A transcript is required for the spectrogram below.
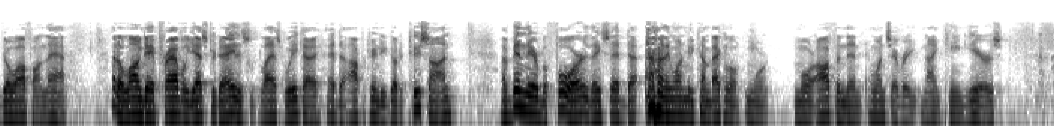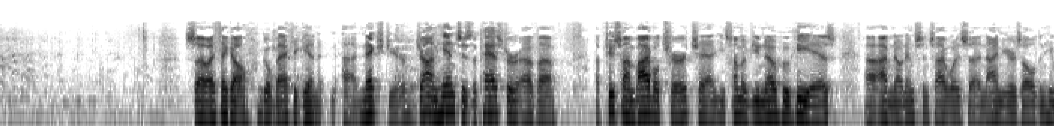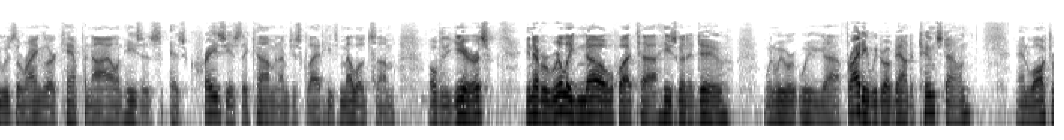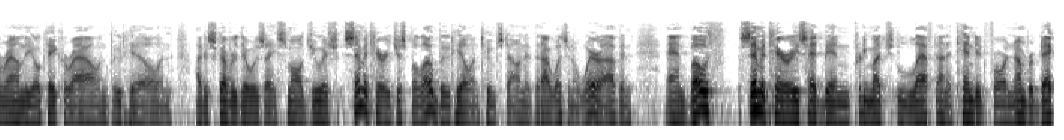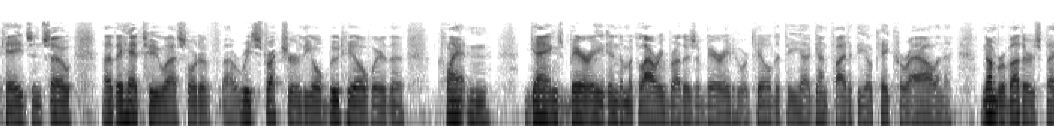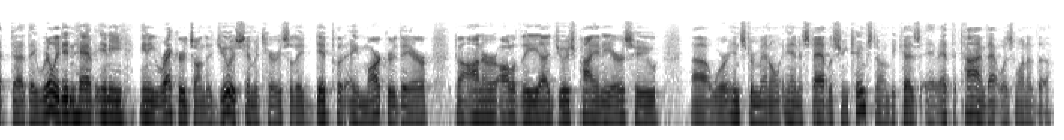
go off on that. I had a long day of travel yesterday. This last week I had the opportunity to go to Tucson. I've been there before. They said uh, they wanted me to come back a little more more often than once every 19 years. So I think I'll go back again uh, next year. John Hintz is the pastor of uh, of Tucson Bible Church. Uh, some of you know who he is. Uh, I've known him since I was uh, nine years old, and he was the wrangler at Camp Peniel, and he's as as crazy as they come. And I'm just glad he's mellowed some over the years. You never really know what uh, he's going to do. When we were we Friday, we drove down to Tombstone and walked around the OK Corral and Boot Hill, and I discovered there was a small Jewish cemetery just below Boot Hill and Tombstone that I wasn't aware of, and and both cemeteries had been pretty much left unattended for a number of decades, and so uh, they had to uh, sort of uh, restructure the old Boot Hill where the Clanton gangs buried, and the McLaury brothers are buried, who were killed at the uh, gunfight at the OK Corral, and a number of others. But uh, they really didn't have any any records on the Jewish cemetery, so they did put a marker there to honor all of the uh, Jewish pioneers who. Uh, were instrumental in establishing Tombstone because at the time that was one of the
